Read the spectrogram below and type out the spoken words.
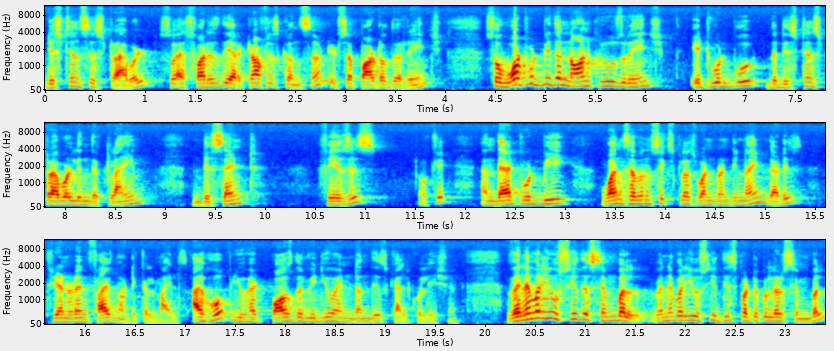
distance is travelled. So, as far as the aircraft is concerned it is a part of the range. So, what would be the non cruise range? It would be the distance travelled in the climb, descent, phases okay, and that would be 176 plus 129 that is 305 nautical miles. I hope you had paused the video and done this calculation. Whenever you see the symbol, whenever you see this particular symbol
